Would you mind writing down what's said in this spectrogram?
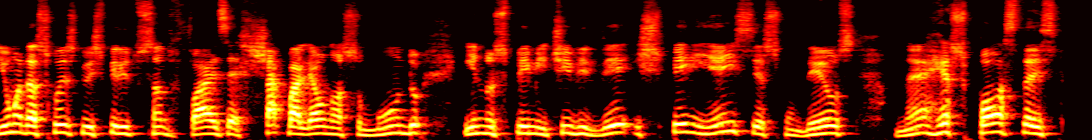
e uma das coisas que o Espírito Santo faz é chacoalhar o nosso mundo e nos permitir viver experiências com Deus, né? respostas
